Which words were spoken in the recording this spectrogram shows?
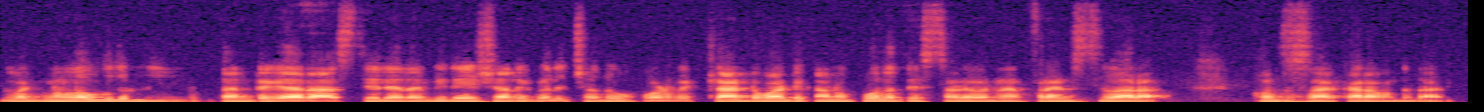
లగ్నంలో బుధుడు ఉన్నప్పుడు తండ్రి గారు ఆస్తి లేదా విదేశాలకు వెళ్ళి చదువుకోవడం ఇట్లాంటి వాటికి అనుకూలత ఇస్తాడు ఎవరైనా ఫ్రెండ్స్ ద్వారా కొంత సహకారం ఉండడానికి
